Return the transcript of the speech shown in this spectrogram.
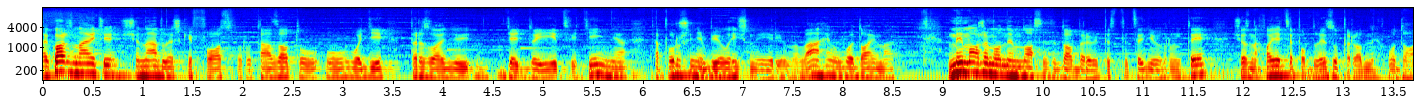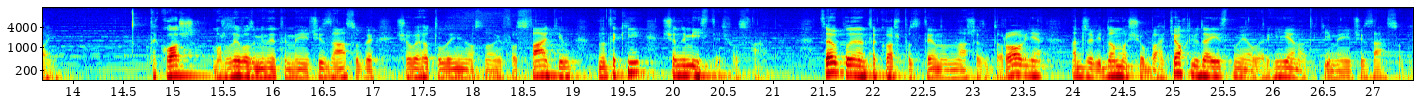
Також знаючи, що надлишки фосфору та азоту у воді призводять до її цвітіння та порушення біологічної рівноваги у водоймах, ми можемо не вносити добрив і пестицидів в ґрунти, що знаходяться поблизу природних водойм. Також можливо змінити миючі засоби, що виготовлені на основі фосфатів, на такі, що не містять фосфати. Це вплине також позитивно на наше здоров'я, адже відомо, що у багатьох людей існує алергія на такі миючі засоби.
